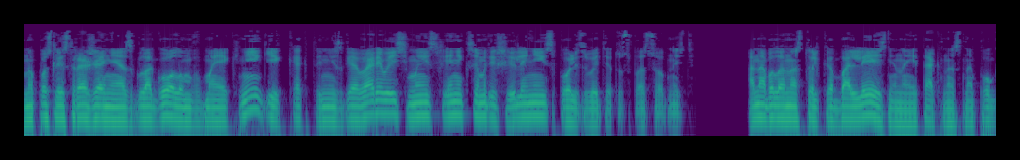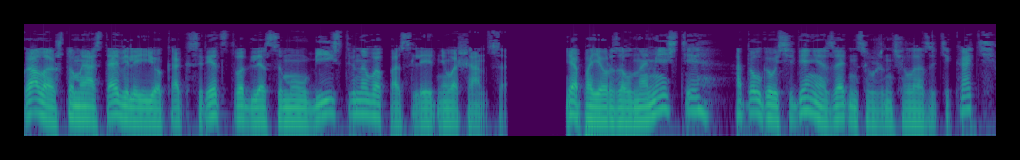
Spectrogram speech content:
но после сражения с глаголом в моей книге, как-то не сговариваясь, мы с Фениксом решили не использовать эту способность. Она была настолько болезненна и так нас напугала, что мы оставили ее как средство для самоубийственного последнего шанса. Я поерзал на месте, от долгого сидения задница уже начала затекать,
